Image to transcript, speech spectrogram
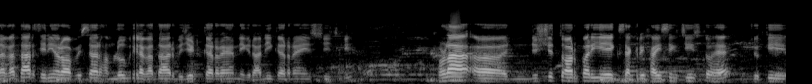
लगातार सीनियर ऑफिसर हम लोग भी लगातार विज़िट कर रहे हैं, निगरानी कर रहे हैं इस चीज़ की। थोड़ा निश्चित तौर पर ये एक सेक्रीफाइसिंग चीज़ तो है, क्योंकि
